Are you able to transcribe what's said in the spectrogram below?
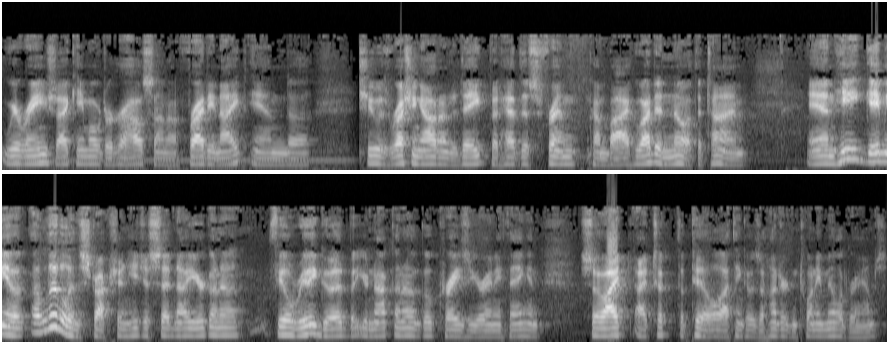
we arranged. I came over to her house on a Friday night, and uh, she was rushing out on a date, but had this friend come by who I didn't know at the time. And he gave me a, a little instruction. He just said, Now you're going to feel really good, but you're not going to go crazy or anything. And so I, I took the pill. I think it was 120 milligrams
